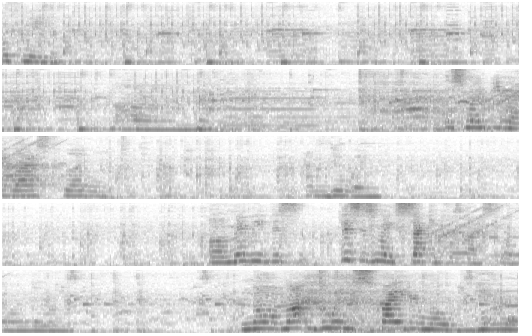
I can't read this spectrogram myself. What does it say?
with me? Um, this might be my last level I'm doing. Uh, maybe this this is my second to last level I'm doing. No, I'm not doing spider mode, you.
